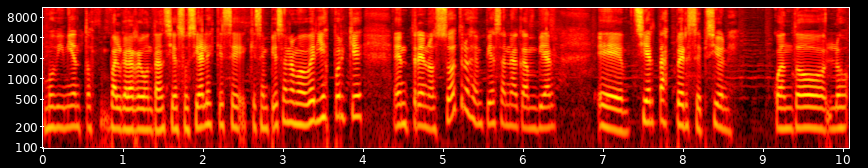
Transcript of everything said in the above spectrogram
movimientos, valga la redundancia, sociales que se, que se empiezan a mover. Y es porque entre nosotros empiezan a cambiar eh, ciertas percepciones. Cuando lo-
